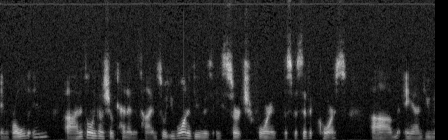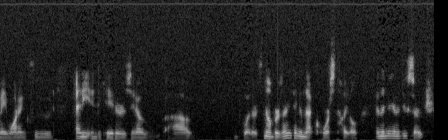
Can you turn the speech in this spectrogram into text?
enrolled in, uh, and it's only going to show 10 at a time. So what you want to do is a search for the specific course, um, and you may want to include any indicators, you know, uh, whether it's numbers, or anything in that course title. And then you're going to do search.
